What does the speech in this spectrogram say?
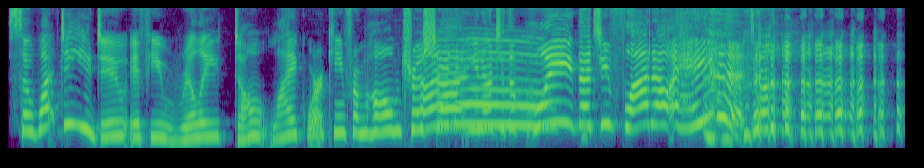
So, what do you do if you really don't like working from home, Tricia? You know, to the oh. point that you flat out hate it.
